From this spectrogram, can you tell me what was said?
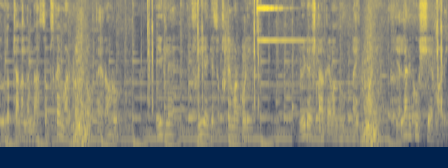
ಯೂಟ್ಯೂಬ್ ಚಾನಲನ್ನು ಸಬ್ಸ್ಕ್ರೈಬ್ ಮಾಡ್ಕೊಳ್ಳಿ ನೋಡ್ತಾ ಇರೋರು, ಈಗಲೇ ಫ್ರೀಯಾಗಿ ಸಬ್ಸ್ಕ್ರೈಬ್ ಮಾಡ್ಕೊಳ್ಳಿ. ವಿಡಿಯೋ ಇಷ್ಟ ಆದರೆ ಒಂದು ಲೈಕ್ ಮಾಡಿ, ಎಲ್ಲರಿಗೂ ಶೇರ್ ಮಾಡಿ.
